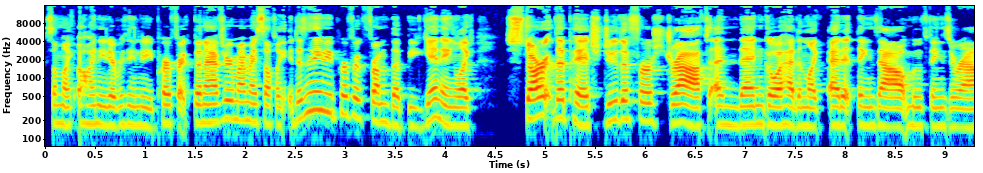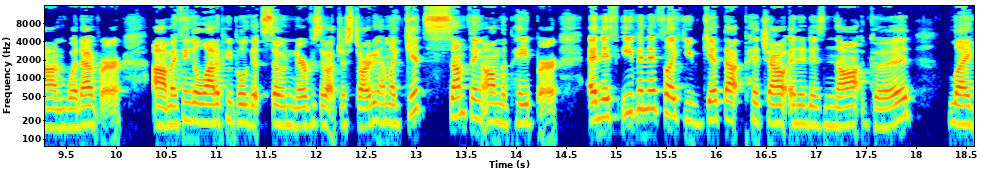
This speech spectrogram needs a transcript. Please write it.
so i'm like oh i need everything to be perfect then i have to remind myself like it doesn't need to be perfect from the beginning like start the pitch, do the first draft, and then go ahead and like edit things out, move things around, whatever. Um, I think a lot of people get so nervous about just starting. I'm like, get something on the paper. And if even if like you get that pitch out and it is not good, like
